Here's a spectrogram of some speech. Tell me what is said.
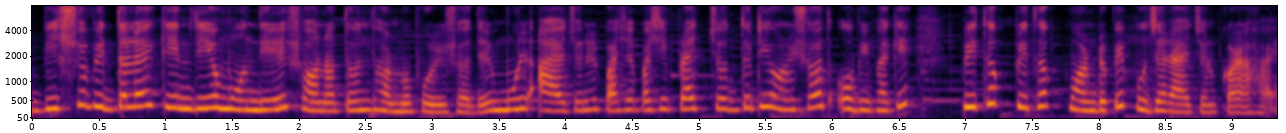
বিশ্ববিদ্যালয় কেন্দ্রীয় মন্দিরে সনাতন ধর্ম পরিষদের মূল আয়োজনের পাশাপাশি প্রায় চোদ্দটি অনুষদ ও বিভাগে পৃথক পৃথক মণ্ডপে পূজার আয়োজন করা হয়।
